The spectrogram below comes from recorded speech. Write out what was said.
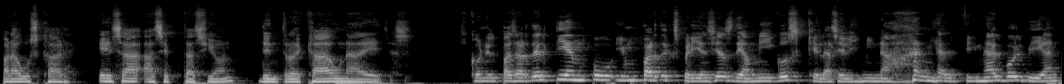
para buscar esa aceptación dentro de cada una de ellas. Con el pasar del tiempo y un par de experiencias de amigos que las eliminaban y al final volvían,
